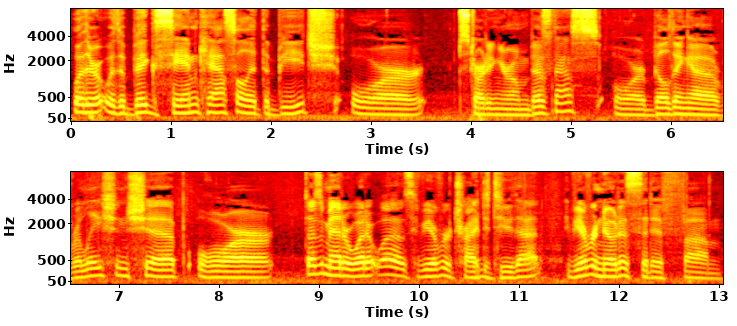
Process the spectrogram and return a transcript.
whether it was a big sandcastle at the beach, or starting your own business, or building a relationship, or doesn't matter what it was. Have you ever tried to do that? Have you ever noticed that if um,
